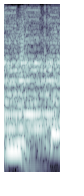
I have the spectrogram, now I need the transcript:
Let's go.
